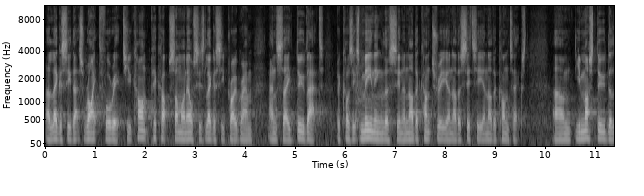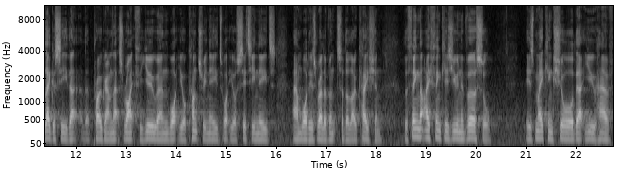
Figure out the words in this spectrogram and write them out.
a legacy that's right for it. You can't pick up someone else's legacy program and say, do that, because it's meaningless in another country, another city, another context. Um, you must do the legacy, that, the program that's right for you and what your country needs, what your city needs, and what is relevant to the location. The thing that I think is universal is making sure that you have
